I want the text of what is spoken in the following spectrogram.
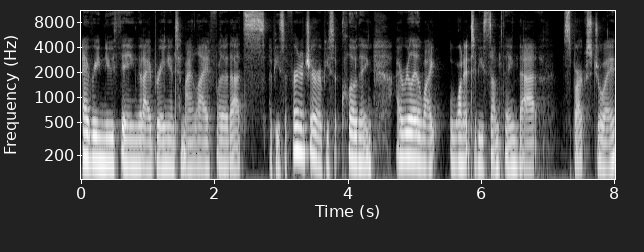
every new thing that I bring into my life, whether that's a piece of furniture or a piece of clothing, I really like want it to be something that sparks joy.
